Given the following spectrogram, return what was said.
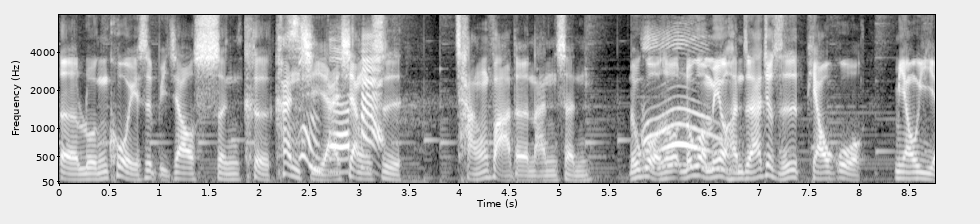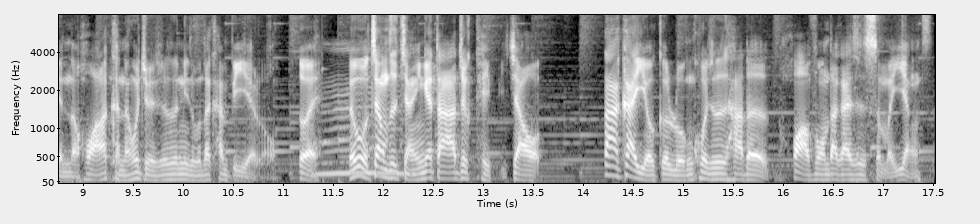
的轮廓也是比较深刻，看起来像是长发的男生。如果说哦如果没有横着，他就只是飘过瞄一眼的话，他可能会觉得就是你怎么在看 BL？对，嗯如果这样子讲，应该大家就可以比较大概有个轮廓，就是他的画风大概是什么样子。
